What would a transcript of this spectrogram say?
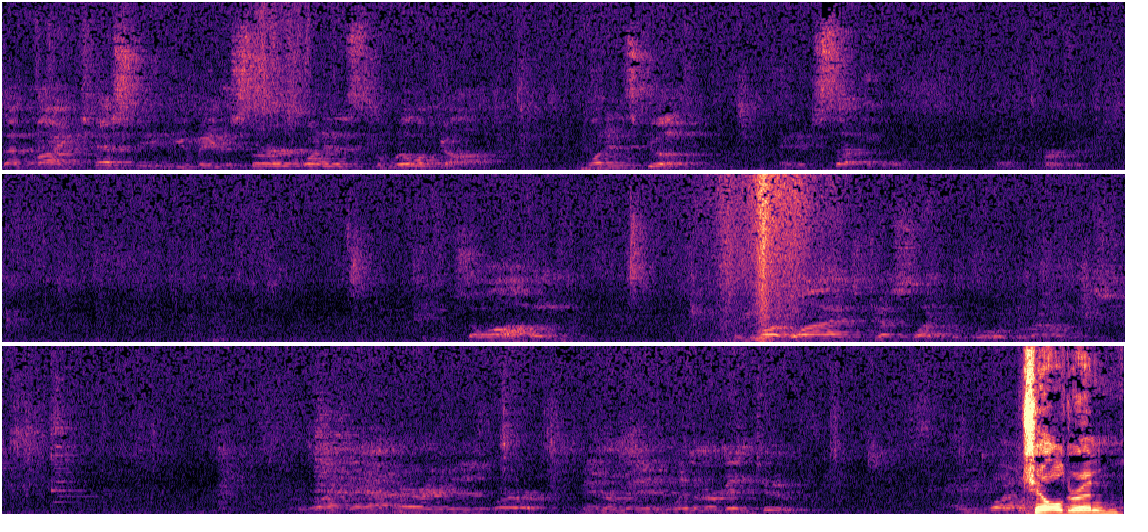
that by testing you may discern what is the will of God, what is good and acceptable and perfect. So often, we want lives just like the world around us. We like to have marriages where men are men and women are men too. We want children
